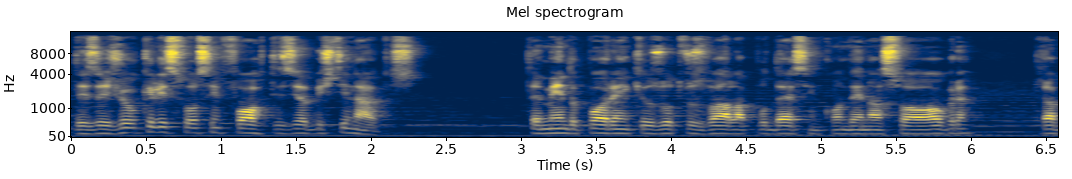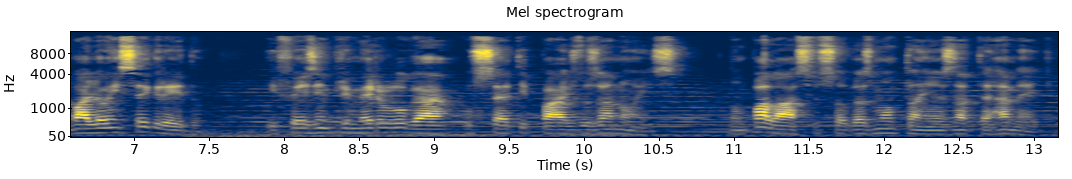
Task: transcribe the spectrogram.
desejou que eles fossem fortes e obstinados. Temendo, porém, que os outros Vala pudessem condenar sua obra, trabalhou em segredo e fez em primeiro lugar os sete pais dos anões, num palácio sobre as montanhas na Terra-média.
